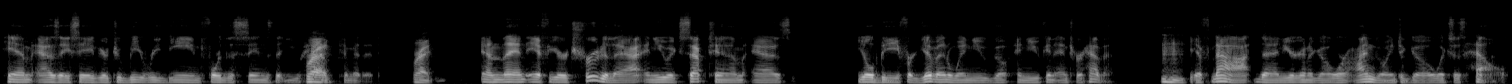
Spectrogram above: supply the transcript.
him as a savior to be redeemed for the sins that you have Right. committed right and then if you're true to that and you accept him as you'll be forgiven when you go and you can enter heaven Mhm. if not then you're going to go where i'm going to go which is hell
